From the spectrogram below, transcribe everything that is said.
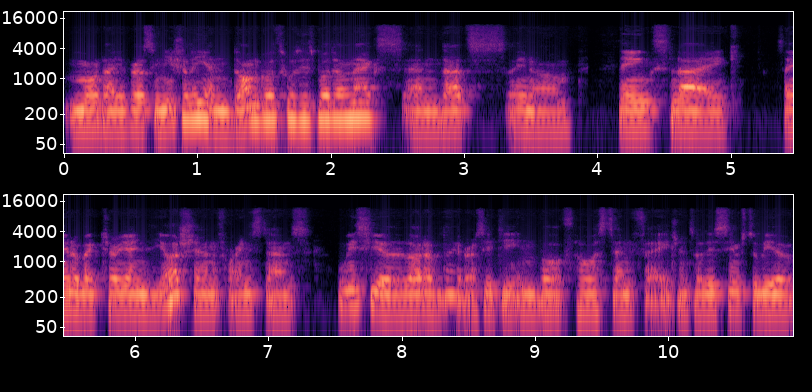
more diverse initially and don't go through these bottlenecks, and that's, you know, things like cyanobacteria in the ocean, for instance, we see a lot of diversity in both host and phage. And so this seems to be a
